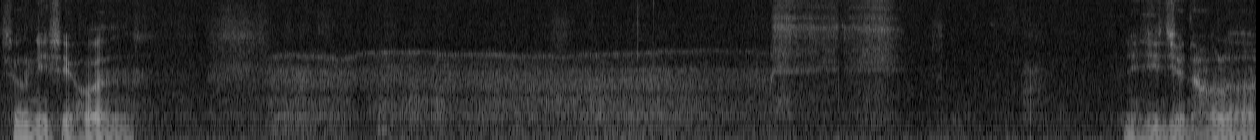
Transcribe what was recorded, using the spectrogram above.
受你喜欢。你理解到了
